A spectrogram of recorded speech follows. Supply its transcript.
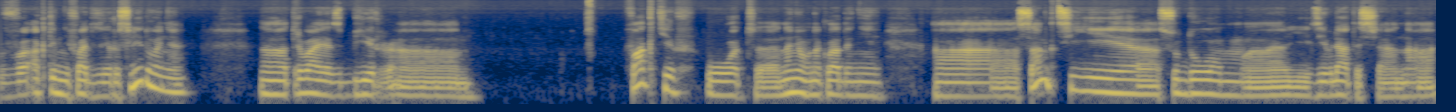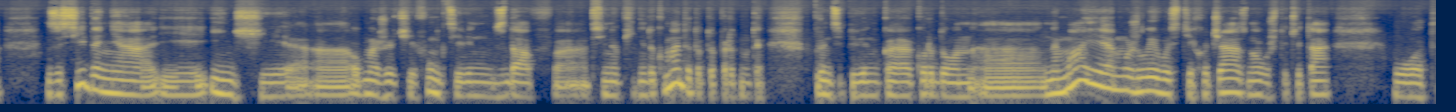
в активній фазі розслідування. Триває збір фактів. От на нього накладені санкції судом з'являтися на засідання і інші обмежуючі функції він здав всі необхідні документи, тобто перетнути в принципі він кордон немає можливості, хоча знову ж таки та От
